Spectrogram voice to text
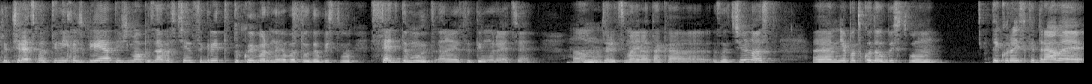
Ker če rečemo, ti nekaj gledati, že malo pozabiš, če se gre, takoj vrnejo v to, da v bistvu set the mood, a ne se temu reče. Um, hmm. To je recimo ena taka značilnost. Um, je pa tako, da v bistvu te korejske drame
